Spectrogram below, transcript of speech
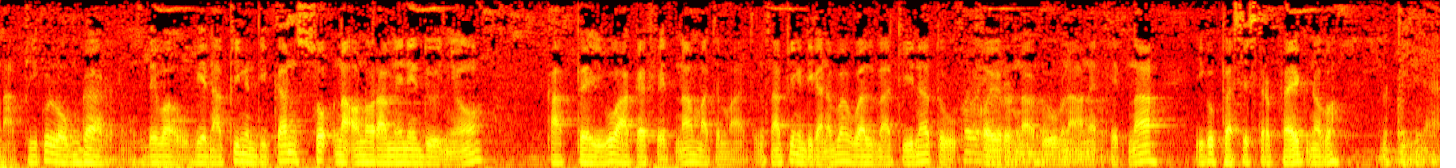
Nabi ku longgar. Maksudnya wow, dia Nabi ngendikan sok nak ono ramene dunya kabeh iku akeh fitnah macam-macam. Nabi ngendikan apa? Wal Madinah tu khairun lahu nah, fitnah iku basis terbaik napa? Madinah.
